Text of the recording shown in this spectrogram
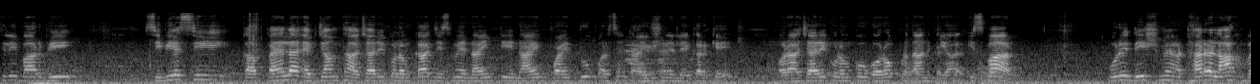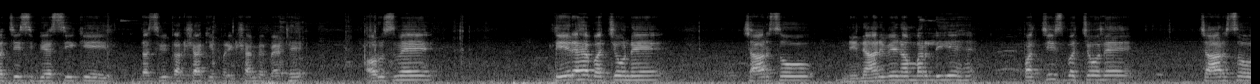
पिछली बार भी सीबीएसई का पहला एग्ज़ाम था आचार्य कुलम का, जिसमें 99.2 परसेंट आयुष ने लेकर के और आचार्य कुलम को गौरव प्रदान किया। इस बार पूरे देश में 18 लाख बच्चे सीबीएसई की दसवीं कक्षा की परीक्षा में बैठे और उसमें तेरह बच्चों ने चार सौ निन्यानवे नंबर लिए हैं 25 बच्चों ने चार सौ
